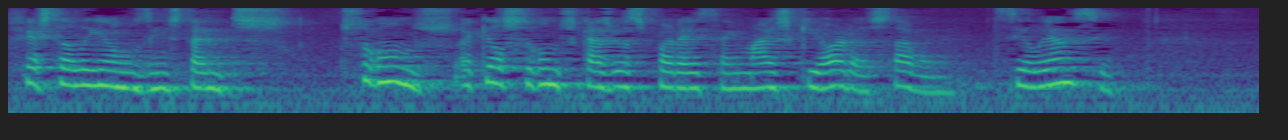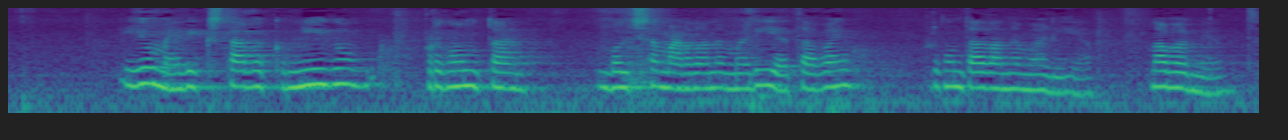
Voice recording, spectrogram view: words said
Fez-se ali uns instantes, segundos, aqueles segundos que às vezes parecem mais que horas, sabem? De silêncio. E o médico estava comigo, pergunta, vou-lhe chamar Dona Maria, está bem? Pergunta a Dona Maria, novamente.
